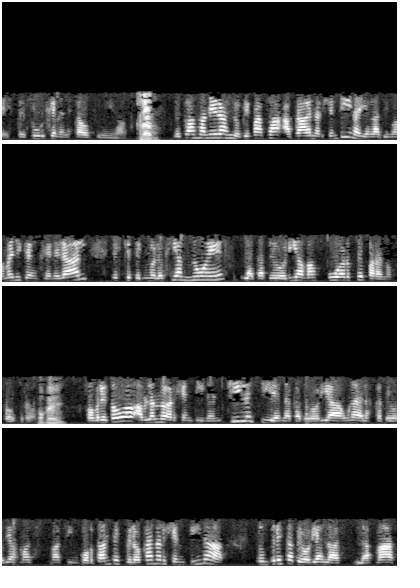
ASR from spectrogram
este, surgen en Estados Unidos. Claro. De todas maneras, lo que pasa acá en Argentina y en Latinoamérica en general es que tecnología no es la categoría más fuerte para nosotros. Ok. Sobre todo hablando de Argentina. En Chile sí es la categoría, una de las categorías más, más importantes, pero acá en Argentina son tres categorías las, las más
